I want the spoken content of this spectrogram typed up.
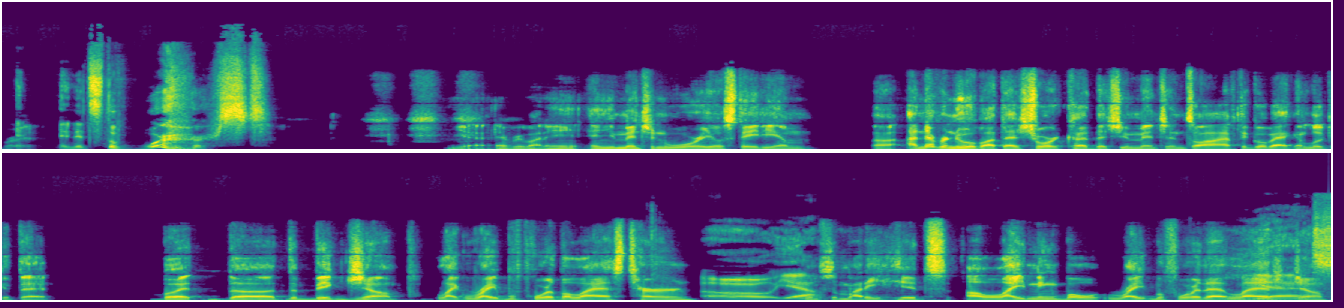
Right. and it's the worst. Yeah, everybody. And you mentioned Wario Stadium. Uh, I never knew about that shortcut that you mentioned, so I have to go back and look at that. But the the big jump, like right before the last turn, Oh yeah, when somebody hits a lightning bolt right before that last jump,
